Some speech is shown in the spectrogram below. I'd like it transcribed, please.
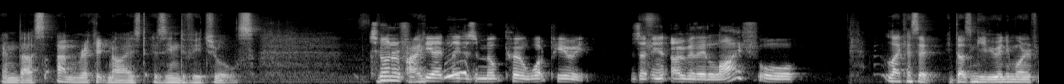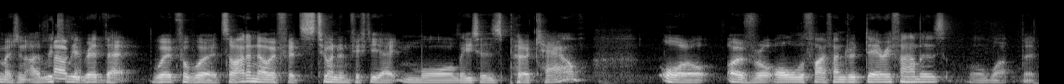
and thus unrecognised as individuals. 258 litres of milk per what period? Is that in, over their life or? like I said, it doesn't give you any more information. I literally Okay. read that word for word. So I don't know if it's 258 more litres per cow or over all the 500 dairy farmers or what. But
